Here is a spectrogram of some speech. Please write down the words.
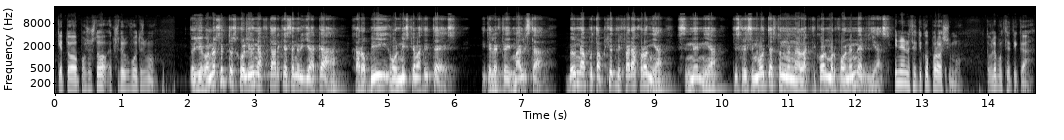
και το ποσοστό εξωτερικού φωτισμού. Το γεγονός ότι το σχολείο είναι αυτάρκεια ενεργειακά χαροποιεί γονείς και μαθητές. Οι τελευταίοι, μάλιστα, μπαίνουν από τα πιο τρυφερά χρόνια στην έννοια της χρησιμότητας των εναλλακτικών μορφών ενέργειας. Είναι ένα θετικό πρόσημο. Το βλέπουν θετικά.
